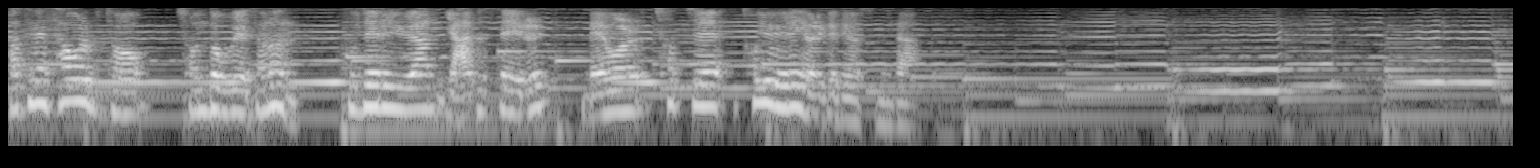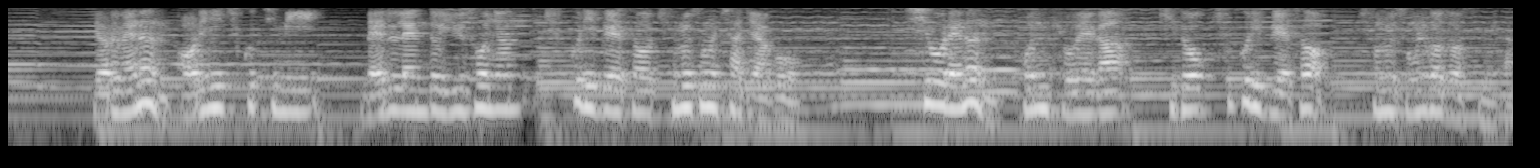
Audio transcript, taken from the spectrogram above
같은 해 4월부터 전도부에서는 구제를 위한 야드 세일을 매월 첫째 토요일에 열게 되었습니다. 여름에는 어린이 축구팀이 메릴랜드 유소년 축구리그에서 준우승을 차지하고 10월에는 본 교회가 기독 축구리그에서 준우승을 거두었습니다.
